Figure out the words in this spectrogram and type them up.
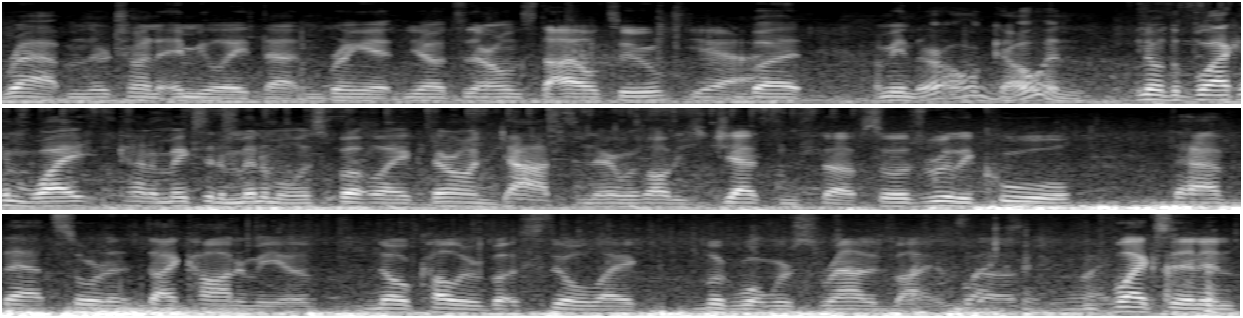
rap, and they're trying to emulate that and bring it you know to their own style too. Yeah. But I mean, they're all going. You know, the black and white kind of makes it a minimalist, but like they're on yachts and they're with all these jets and stuff. So it's really cool to have that sort of dichotomy of no color, but still like look what we're surrounded by and stuff. Flexing, And right. flexing and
